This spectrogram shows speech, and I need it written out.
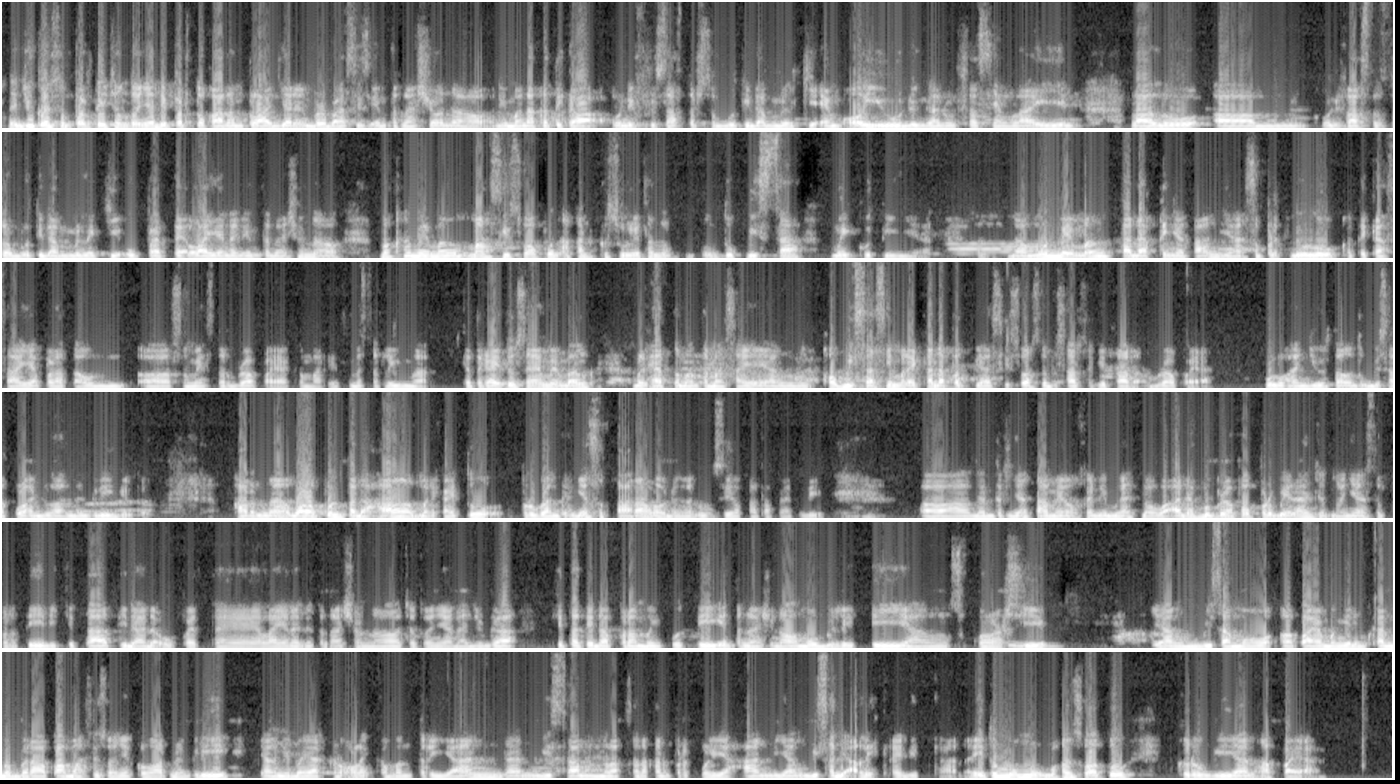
Dan juga seperti contohnya di pertukaran pelajar yang berbasis internasional, di mana ketika universitas tersebut tidak memiliki MOU dengan universitas yang lain, lalu um, universitas tersebut tidak memiliki UPT layanan internasional, maka memang mahasiswa pun akan kesulitan untuk bisa mengikutinya. Namun memang pada kenyataannya seperti dulu ketika saya pada tahun uh, semester berapa ya kemarin, semester 5. Ketika itu saya memang melihat teman-teman saya yang kok bisa sih mereka dapat beasiswa sebesar sekitar berapa ya? puluhan juta untuk bisa kuliah di luar negeri gitu karena walaupun padahal mereka itu perguruan setara loh dengan Unsil kata Ferdi uh, dan ternyata memang Ferdi melihat bahwa ada beberapa perbedaan contohnya seperti di kita tidak ada UPT layanan internasional contohnya dan juga kita tidak pernah mengikuti international mobility yang scholarship hmm yang bisa mau apa ya mengirimkan beberapa mahasiswanya ke luar negeri yang dibayarkan oleh kementerian dan bisa melaksanakan perkuliahan yang bisa dialih kreditkan. Nah, itu merupakan suatu kerugian apa ya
